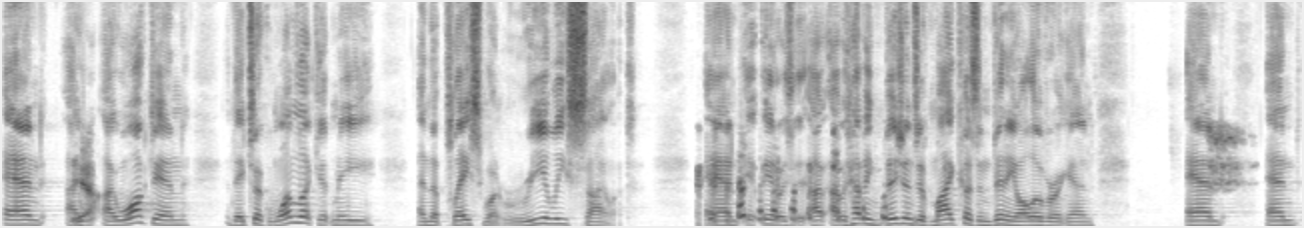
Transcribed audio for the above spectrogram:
And I, yeah. I walked in. They took one look at me and the place went really silent. And it, it was, I, I, was having visions of my cousin Vinny all over again, and and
